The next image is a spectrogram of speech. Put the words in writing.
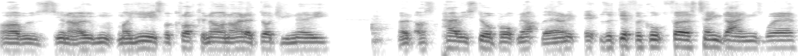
I was, you know, my years were clocking on. I had a dodgy knee. Harry still brought me up there, and it, it, was a difficult first ten games where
